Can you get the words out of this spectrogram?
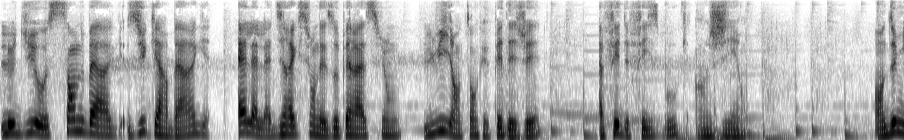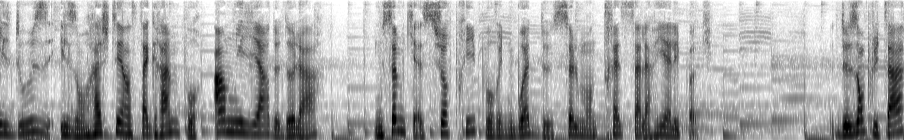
le duo Sandberg-Zuckerberg, elle à la direction des opérations, lui en tant que PDG, a fait de Facebook un géant. En 2012, ils ont racheté Instagram pour 1 milliard de dollars, une somme qui a surpris pour une boîte de seulement 13 salariés à l'époque. Deux ans plus tard,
